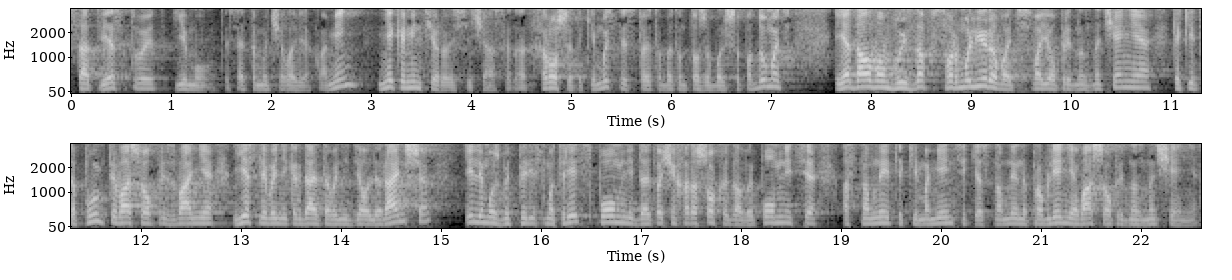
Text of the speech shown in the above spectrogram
соответствует ему, то есть этому человеку. Аминь. Не комментирую сейчас. Это хорошие такие мысли, стоит об этом тоже больше подумать. И я дал вам вызов сформулировать свое предназначение, какие-то пункты вашего призвания, если вы никогда этого не делали раньше – или, может быть, пересмотреть, вспомнить. Да, это очень хорошо, когда вы помните основные такие моментики, основные направления вашего предназначения.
